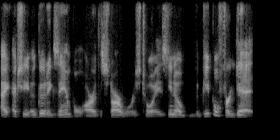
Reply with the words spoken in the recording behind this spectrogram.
I, actually a good example are the star wars toys you know people forget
